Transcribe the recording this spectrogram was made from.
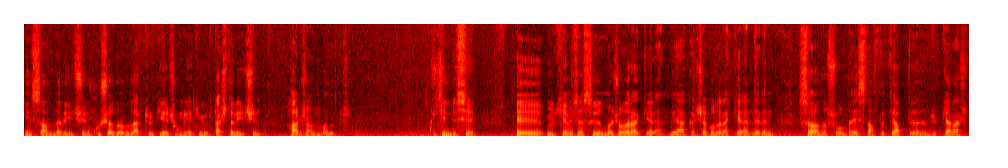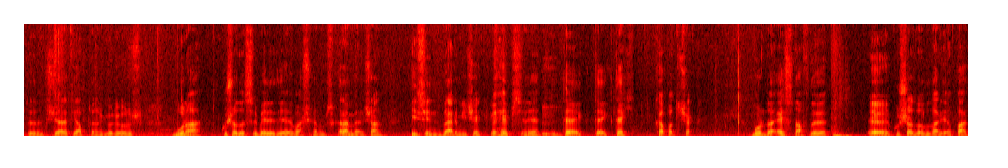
insanları için, Kuşadalılar, Türkiye Cumhuriyeti yurttaşları için harcanmalıdır. İkincisi, e, ülkemize sığınmacı olarak gelen veya kaçak olarak gelenlerin sağda solda esnaflık yaptığını, dükkan açtığını, ticaret yaptığını görüyoruz. Buna Kuşadası Belediye Başkanımız Karamercan izin vermeyecek ve hepsini tek tek tek kapatacak. Burada esnaflığı e, Kuşadalılar yapar,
